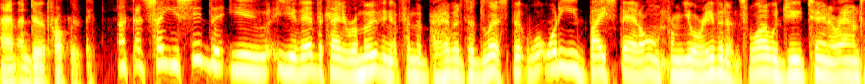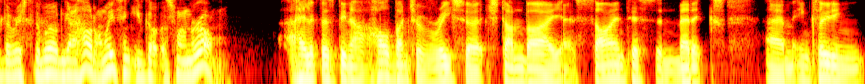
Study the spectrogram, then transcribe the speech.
um, and do it properly. Okay, so you said that you you've advocated removing it from the prohibited list, but what, what do you base that on from your evidence? Why would you turn around to the rest of the world and go, hold on, we think you've got this one wrong? Hey, look, there's been a whole bunch of research done by uh, scientists and medics um, including,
